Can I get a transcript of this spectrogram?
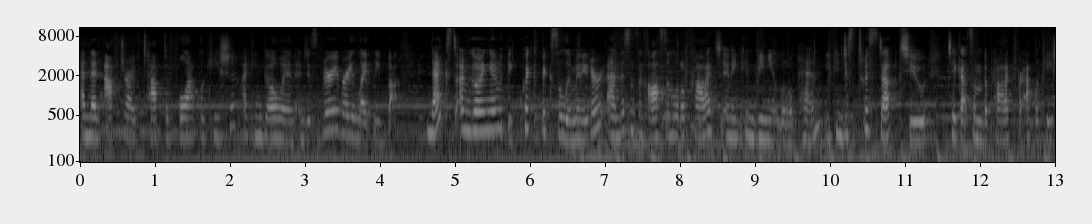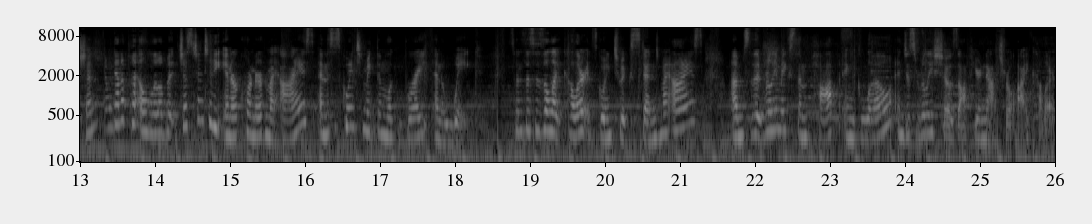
And then after I've tapped a full application, I can go in and just very, very lightly buff. Next, I'm going in with the Quick Fix Illuminator, and this is an awesome little product in a convenient little pen. You can just twist up to take out some of the product for application. I'm gonna put a little bit just into the inner corner of my eyes, and this is going to make them look bright and awake. Since this is a light color, it's going to extend my eyes um, so that it really makes them pop and glow and just really shows off your natural eye color.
